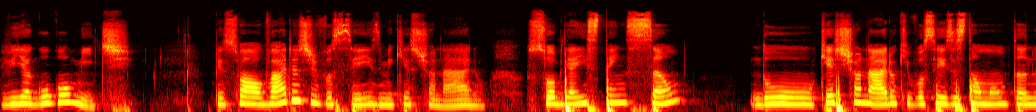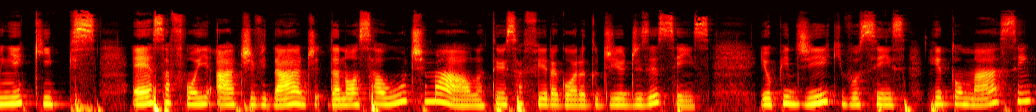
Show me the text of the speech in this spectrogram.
via Google Meet. Pessoal, vários de vocês me questionaram sobre a extensão do questionário que vocês estão montando em equipes. Essa foi a atividade da nossa última aula, terça-feira, agora do dia 16. Eu pedi que vocês retomassem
